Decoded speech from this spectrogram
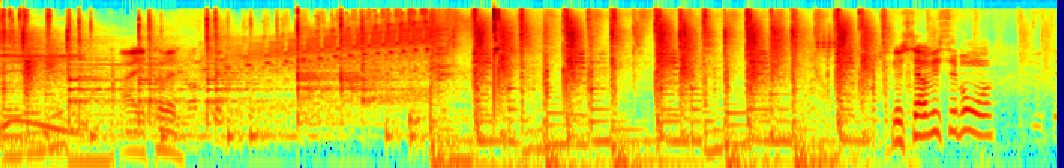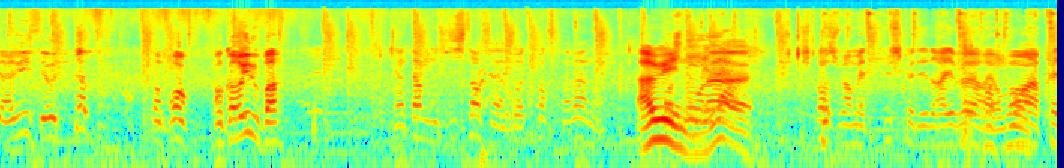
Oui. Ah, elle est très belle. Le service est bon, hein. Le service est au top. T'en prends encore une ou pas? Et en termes de distance, elle doit être pas ça va non Ah oui, non, là, là- euh, Je pense que je vais en mettre plus que des drivers et au moins après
